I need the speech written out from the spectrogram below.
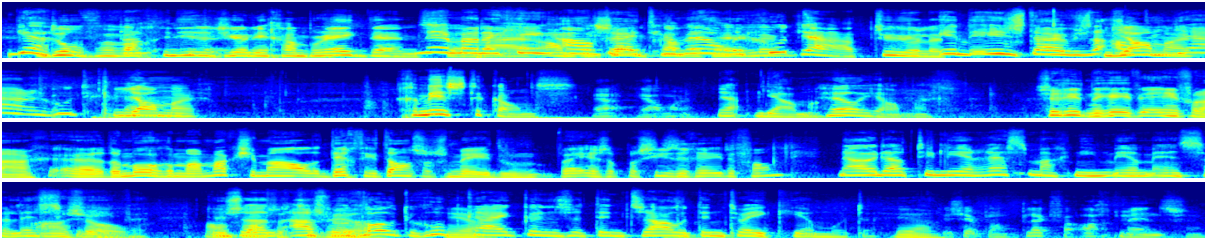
Ja, ik bedoel, verwacht niet dat jullie gaan breakdansen. Nee, maar dat ging altijd geweldig goed. Ja, tuurlijk. In de instuif is dat altijd jaren goed gegaan. Jammer. Gemiste kans. Ja, jammer. Jammer. Heel jammer. Sigrid, nog even één vraag. Eh, er mogen maar maximaal 30 dansers meedoen. Waar is er precies de reden van? Nou, dat die lerares mag niet meer mensen lesgeven. Ah, zo. Dus dan, als we een grote groep Ja. krijgen, kunnen ze het in, zou het in twee keer moeten. Ja. Dus je hebt nog plek voor acht mensen.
